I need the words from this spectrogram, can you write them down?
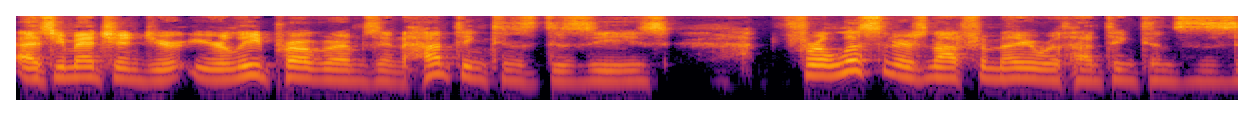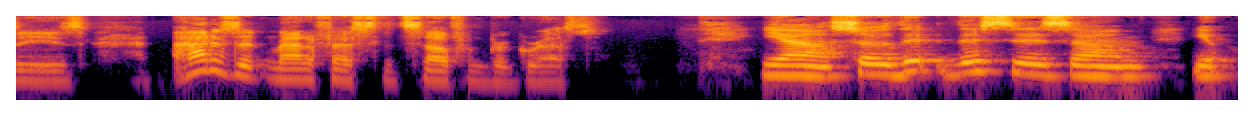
As you mentioned, your, your lead programs in Huntington's disease. For listeners not familiar with Huntington's disease, how does it manifest itself and progress? Yeah, so th- this is, um, you know,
